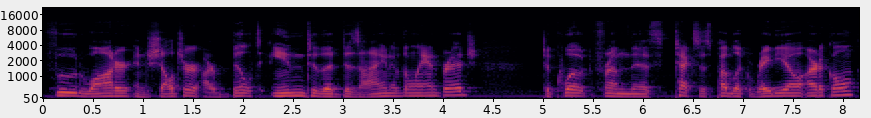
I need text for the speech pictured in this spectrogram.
food, water, and shelter are built into the design of the land bridge. To quote from this Texas Public Radio article,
